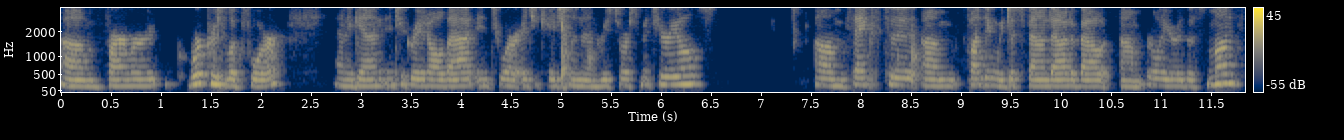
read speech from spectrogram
um, farmer workers look for. And again, integrate all that into our education and resource materials. Um, thanks to um, funding we just found out about um, earlier this month,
